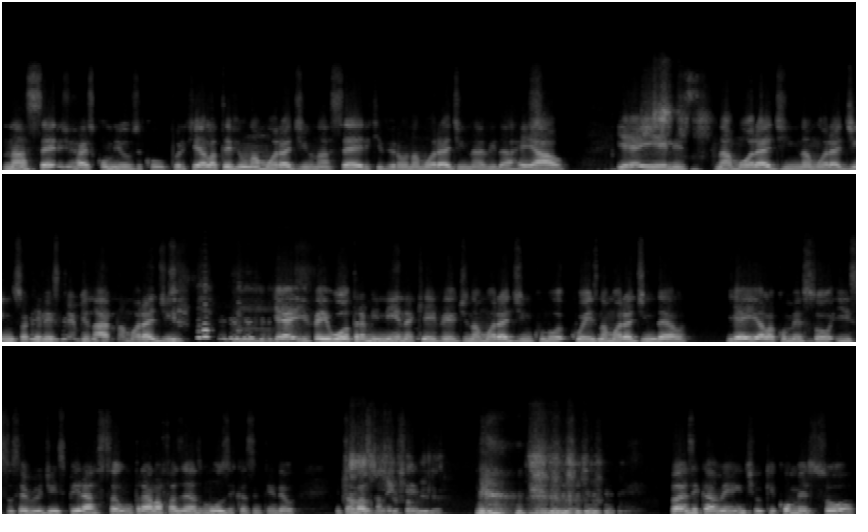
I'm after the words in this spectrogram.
na série de High School Musical, porque ela teve um namoradinho na série que virou namoradinho na vida real, e aí eles namoradinho, namoradinho, só que eles terminaram namoradinho. E aí veio outra menina que aí veio de namoradinho com, com o ex-namoradinho dela. E aí ela começou, e isso serviu de inspiração para ela fazer as músicas, entendeu? Então, Casos basicamente... de família. basicamente, o que começou,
